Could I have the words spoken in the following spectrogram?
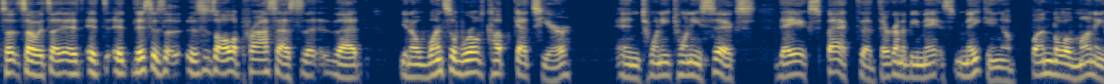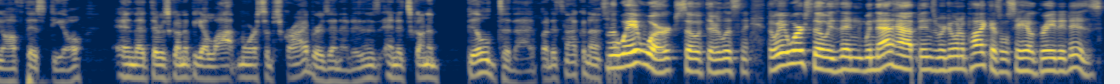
So, so it's a it, it, it this is a, this is all a process that that you know once the World Cup gets here in 2026, they expect that they're going to be ma- making a bundle of money off this deal, and that there's going to be a lot more subscribers in it, and it's, and it's going to build to that. But it's not going to. So the way it works. So if they're listening, the way it works though is then when that happens, we're doing a podcast. We'll say how great it is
